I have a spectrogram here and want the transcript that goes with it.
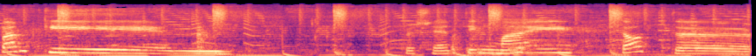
pumpkin. Presenting my daughter.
